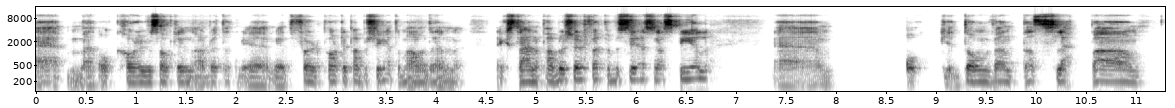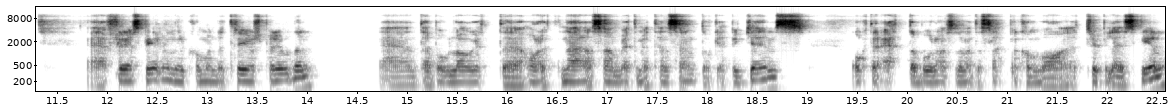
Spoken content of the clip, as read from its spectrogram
Eh, och har huvudsakligen arbetat med, med third party publishing, att de använder en extern publisher för att publicera sina spel. Ehm, och de väntas släppa eh, flera spel under den kommande treårsperioden eh, där bolaget har ett nära samarbete med Tencent och Epic Games och där ett av bolagen som de väntas släppa kommer vara ett AAA-spel.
